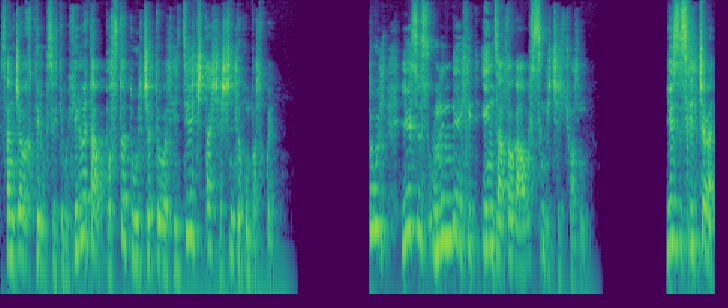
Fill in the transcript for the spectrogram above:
санаж байгаа тэр үгсийг тийм хэрвээ та бусдад үйлчилдэг бол хизээч та шашинлаг хүн болохгүй. Тэгвэл Есүс үнэн дээр хэлэхэд энэ залууг аварсан гэж хэлж болно. Есүс хэлж байгаа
